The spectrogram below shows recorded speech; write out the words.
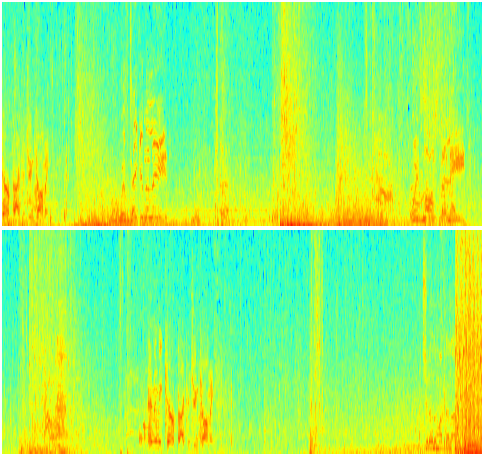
care package incoming. We've taken the lead! We've lost the lead! Enemy care package incoming. Atirando uma granada de luz.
